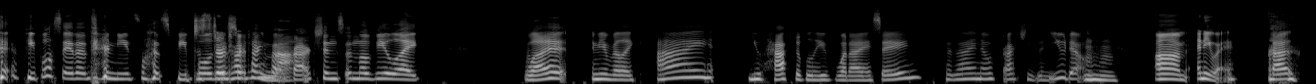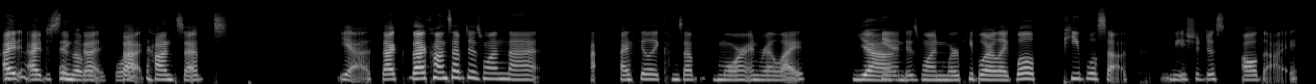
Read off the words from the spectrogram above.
people say that there needs less people. start Just start talking talking about fractions and they'll be like, What? And you'll be like, I you have to believe what I say because I know fractions and you don't. Mhm. Um anyway, that I I just think that like, that concept yeah, that that concept is one that I- I feel like comes up more in real life Yeah. and is one where people are like, "Well, people suck. We should just all die."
